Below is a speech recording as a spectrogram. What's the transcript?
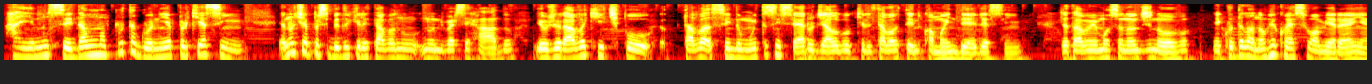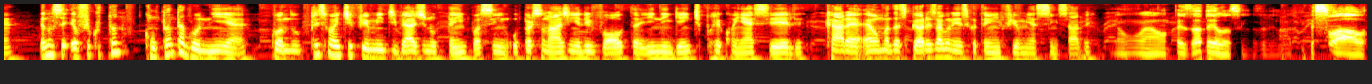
Ai, eu não sei, dá uma puta agonia, porque assim, eu não tinha percebido que ele tava no, no universo errado. Eu jurava que, tipo, tava sendo muito sincero o diálogo que ele tava tendo com a mãe dele, assim. Já tava me emocionando de novo. E quando ela não reconhece o Homem-Aranha, eu não sei, eu fico com tanta agonia quando, principalmente filme de viagem no tempo, assim, o personagem ele volta e ninguém, tipo, reconhece ele. Cara, é uma das piores agonias que eu tenho em filme, assim, sabe? É um, é um pesadelo, assim. Pessoal.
